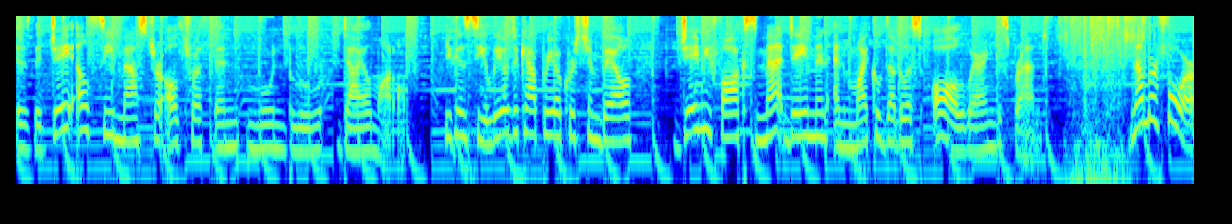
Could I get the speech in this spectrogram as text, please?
is the JLC Master Ultra Thin Moon Blue dial model. You can see Leo DiCaprio, Christian Bale, Jamie Foxx, Matt Damon, and Michael Douglas all wearing this brand. Number four,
